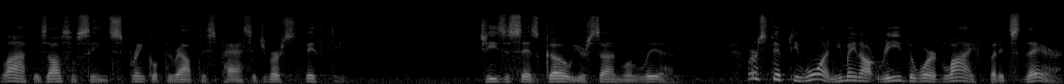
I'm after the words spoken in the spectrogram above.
Life is also seen sprinkled throughout this passage. Verse 50 Jesus says, Go, your son will live. Verse 51, you may not read the word life, but it's there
